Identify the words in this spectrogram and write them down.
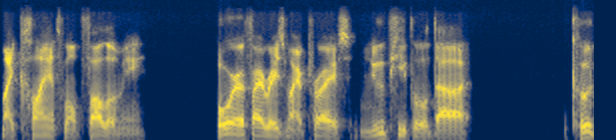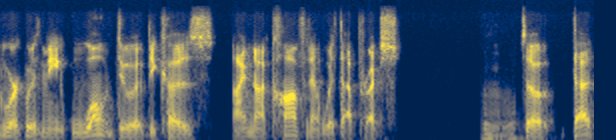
my clients won't follow me, or if I raise my price, new people that could work with me won't do it because I'm not confident with that price. Mhm. So that,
